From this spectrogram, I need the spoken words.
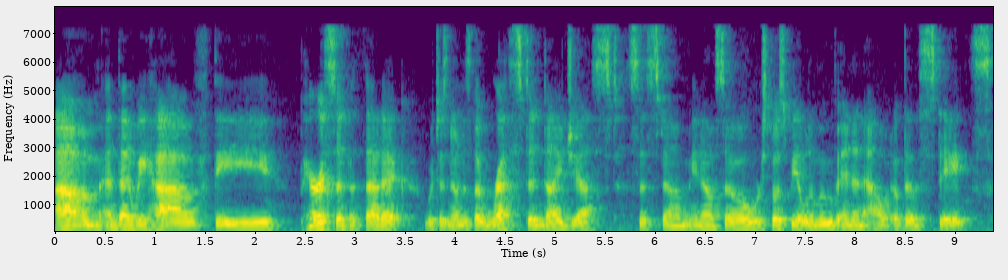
Um, and then we have the parasympathetic, which is known as the rest and digest system. You know, so we're supposed to be able to move in and out of those states,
